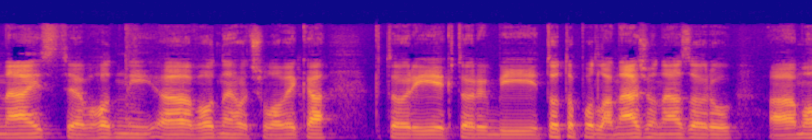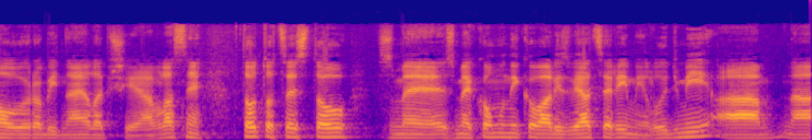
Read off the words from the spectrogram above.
nájsť vhodný, uh, vhodného človeka, ktorý, ktorý by toto podľa nášho názoru uh, mohol urobiť najlepšie. A vlastne touto cestou sme, sme komunikovali s viacerými ľuďmi a na,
